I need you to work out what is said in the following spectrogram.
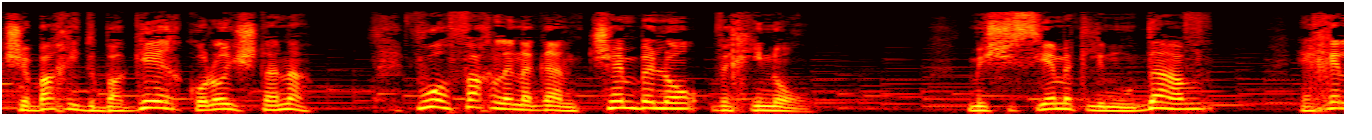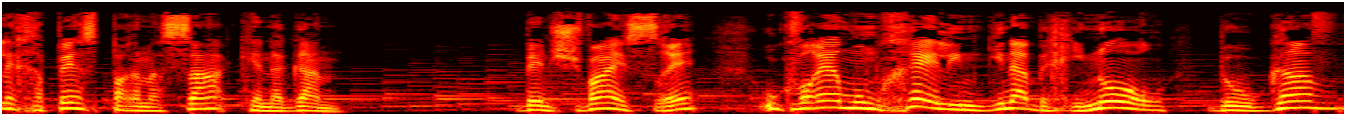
כשבאך התבגר קולו השתנה, והוא הפך לנגן צ'מבלו וכינור. משסיים את לימודיו, החל לחפש פרנסה כנגן. בן 17, הוא כבר היה מומחה לנגינה בכינור, בעוגב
